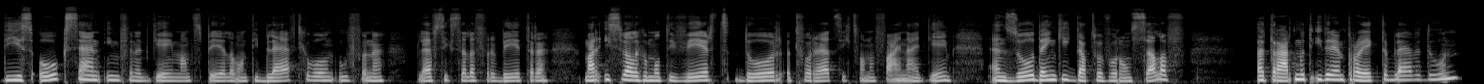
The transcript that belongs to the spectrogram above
die is ook zijn infinite game aan het spelen, want die blijft gewoon oefenen, blijft zichzelf verbeteren, maar is wel gemotiveerd door het vooruitzicht van een finite game. En zo denk ik dat we voor onszelf, uiteraard moet iedereen projecten blijven doen,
